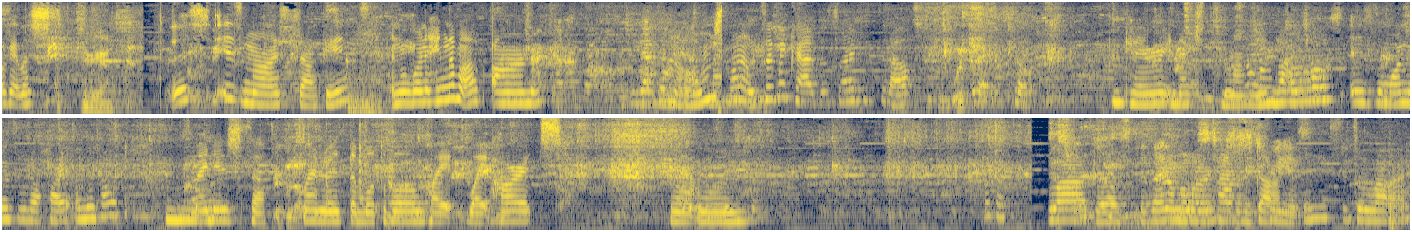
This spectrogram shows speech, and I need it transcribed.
Okay, let's. Here we go. This is my stocking, and we're going to hang them up on the gnomes. Wow, it looks like my cat. That's why I picked it out. Okay, so. Okay, right next to mine. Yours is the one with the heart on the top. Mm-hmm. Mine is the one with the multiple white white hearts. That one. Lots Because I don't know where the top of the tree is. It's a lot.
